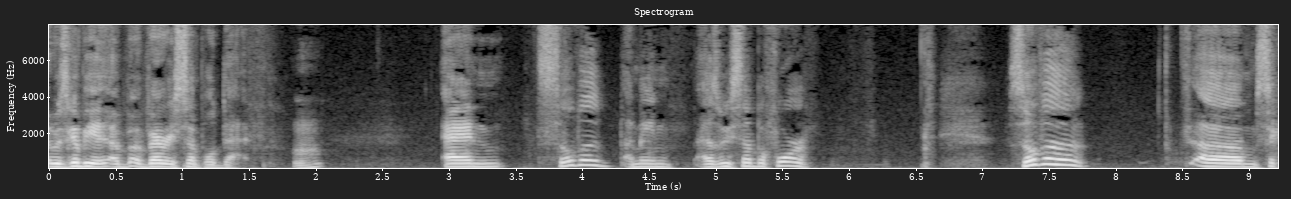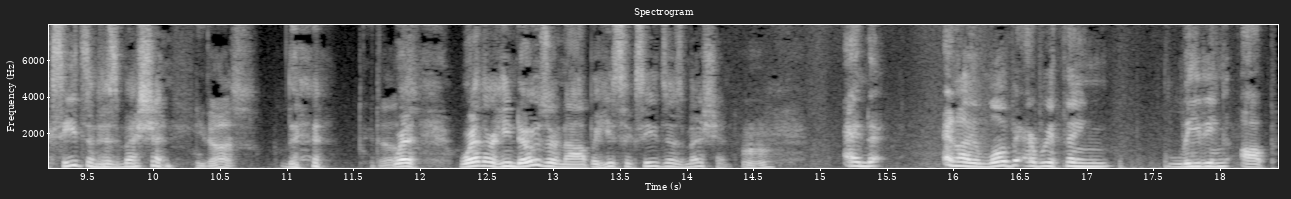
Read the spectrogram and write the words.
it was going to be a, a very simple death. Mm-hmm. And Silva, I mean, as we said before, Silva um, succeeds in his mission, He does. He does. Whether he knows or not. But he succeeds in his mission, mm-hmm. and and I love everything leading up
